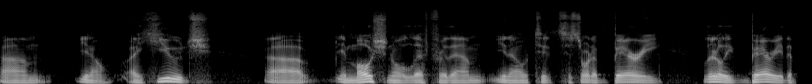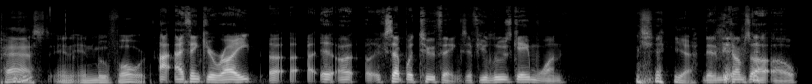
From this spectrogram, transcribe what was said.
um, you know a huge uh, emotional lift for them. You know to to sort of bury literally bury the past and, and move forward. I, I think you're right, uh, uh, uh, uh, except with two things. If you lose game one, yeah, then it becomes uh oh.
